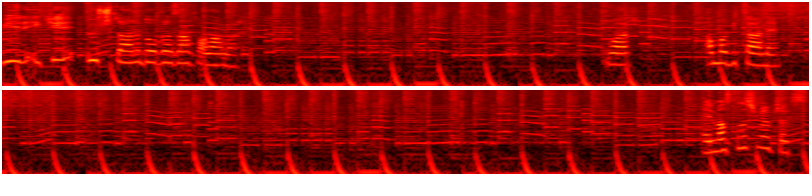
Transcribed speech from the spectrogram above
1, 2, 3 tane dobrazan falan var. Var. Ama bir tane. Elmas kılıç mı yapacaksın?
